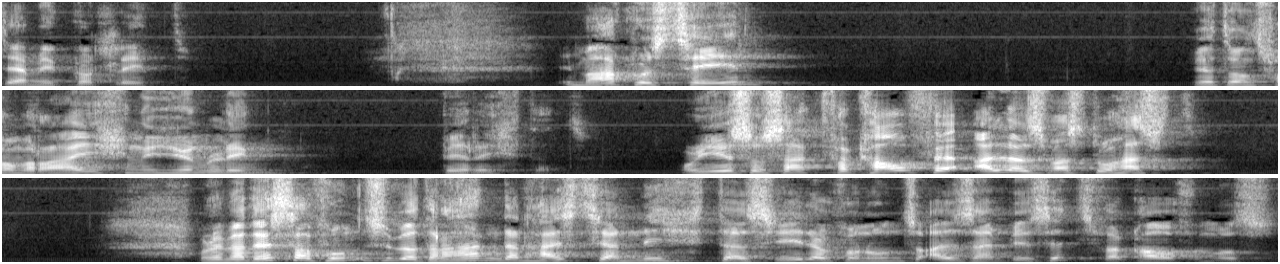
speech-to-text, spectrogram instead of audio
der mit Gott lebt. In Markus 10 wird uns vom reichen Jüngling berichtet. Wo Jesus sagt, verkaufe alles, was du hast. Und wenn wir das auf uns übertragen, dann heißt es ja nicht, dass jeder von uns all sein Besitz verkaufen muss.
